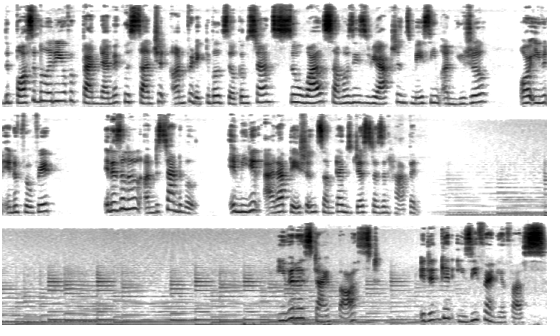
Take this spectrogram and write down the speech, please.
The possibility of a pandemic was such an unpredictable circumstance, so while some of these reactions may seem unusual or even inappropriate, it is a little understandable. Immediate adaptation sometimes just doesn't happen. Even as time passed, it didn't get easy for any of us.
